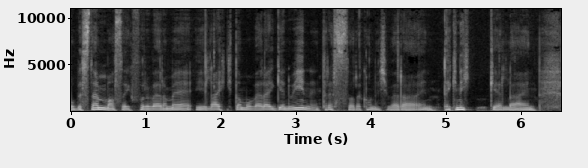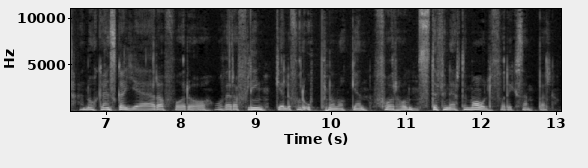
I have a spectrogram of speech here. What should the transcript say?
å, bestemme seg for å være med i leik, det må være en genuin interesse. Det kan ikke være en teknikk eller en, noe en skal gjøre for å, å være flink eller for å oppnå noen forhåndsdefinerte mål, f.eks. For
